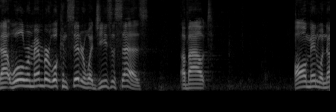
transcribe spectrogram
that we'll remember, we'll consider what Jesus says about all men will know.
